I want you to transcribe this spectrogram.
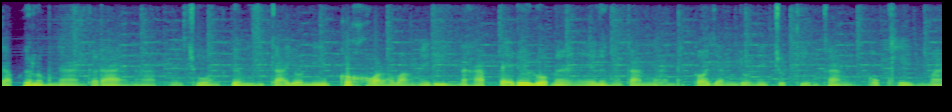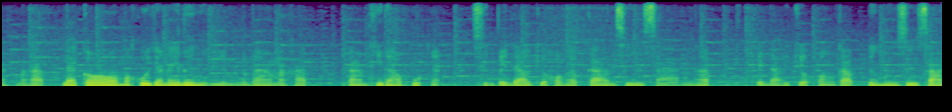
กับเพื่อนร่วมงานก็ได้นะครับ ในช่วงเดือนพฤศจิกายนนี้ก็ขอระวังให้ดีนะครับ แต่โดยรวมเนี่ยในเรื่องของการงานก็ยังอยู่ในจุดที่ค่อนข้างโอเคอยู่มากนะครับ และก็มาคุยกันในเรื่องอื่นกันบ้างนะครับ การที่ดาวพุธเนี่ยซึ่งเป็นดาวเกี่ยวข้องกับการสื่อสารนะครับเป็นดาวที่เกี่ยวข้องกับเครื่องมือสื่อสาร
